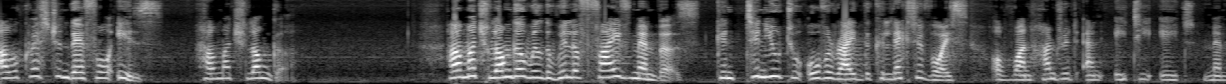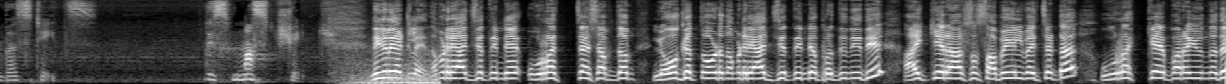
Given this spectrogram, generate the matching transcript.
Our question, therefore, is how much longer? How much longer will the will of five members continue to override the collective voice of 188 member states? This must change. നിങ്ങൾ കേട്ടില്ലേ? നമ്മുടെ രാജ്യത്തിന്റെ ഉറച്ച ശബ്ദം ലോകത്തോട് നമ്മുടെ രാജ്യത്തിന്റെ പ്രതിനിധി ഐക്യരാഷ്ട്രസഭയിൽ വെച്ചിട്ട് ഉറക്കെ പറയുന്നത്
